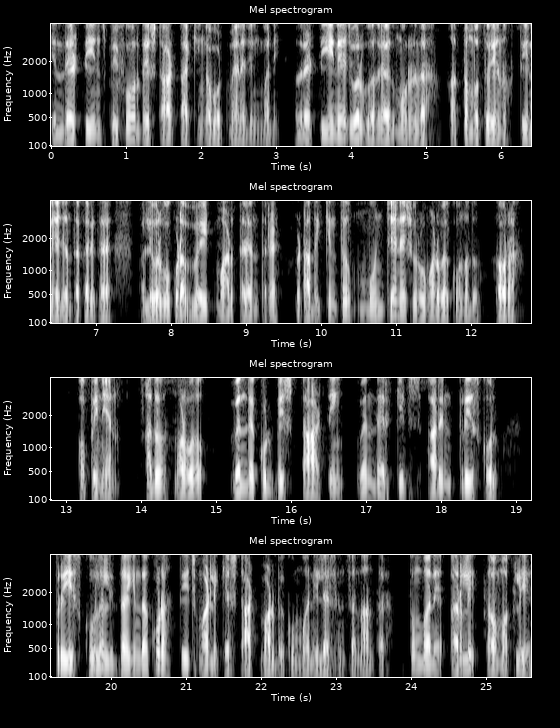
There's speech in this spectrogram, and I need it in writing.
in their teens before they start talking about managing money ಅಂದ್ರೆ ಟೀನ್ ಏಜ್ ವರ್ಗು, ಅಂದ್ರೆ ಹದಿಮೂರರಿಂದ ಹತ್ತೊಂಬತ್ತು ಏನು ಟೀನ್ ಏಜ್ ಅಂತ ಕರೀತಾರೆ. ಅಲ್ಲಿವರೆಗೂ ಕೂಡ ವೆಯ್ಟ್ ಮಾಡ್ತಾರೆ ಅಂತಾರೆ. ಬಟ್ ಅದಕ್ಕಿಂತ ಮುಂಚೆನೆ ಶುರು ಮಾಡಬೇಕು ಅನ್ನೋದು ಅವರ ಒಪಿನಿಯನ್ ಅದು ನೋಡ್ಬೋದು when they could be starting when their kids are in preschool ಪ್ರೀ ಸ್ಕೂಲಲ್ಲಿ ಇದ್ದಾಗಿಂದ ಕೂಡ ಟೀಚ್ ಮಾಡಲಿಕ್ಕೆ ಸ್ಟಾರ್ಟ್ ಮಾಡಬೇಕು ಮನಿ ಲೆಸನ್ಸ್ ಅನ್ನ ಅಂತಾರೆ. ತುಂಬಾನೇ ಅರ್ಲಿ ನಾವು ಮಕ್ಕಳಿಗೆ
